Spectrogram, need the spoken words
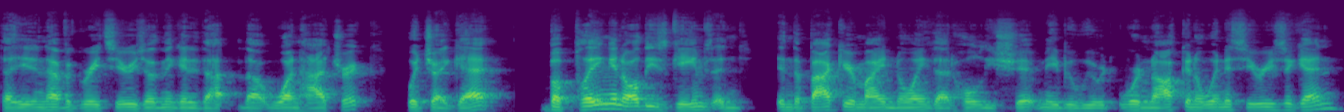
that he didn't have a great series other than getting that, that one hat trick, which I get. But playing in all these games and in the back of your mind knowing that holy shit, maybe we were, we're not going to win a series again,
